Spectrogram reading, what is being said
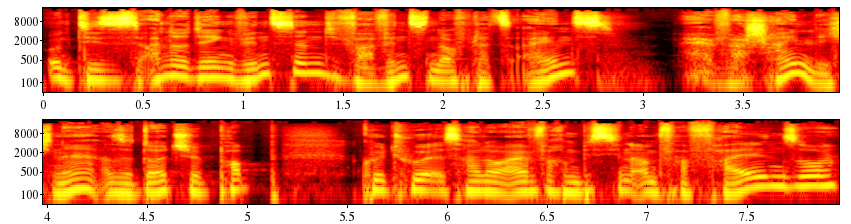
Und dieses andere Ding, Vincent, war Vincent auf Platz eins? Ja, wahrscheinlich, ne? Also deutsche Popkultur ist halt auch einfach ein bisschen am Verfallen so.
